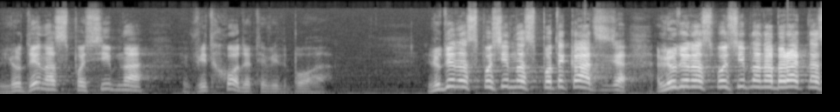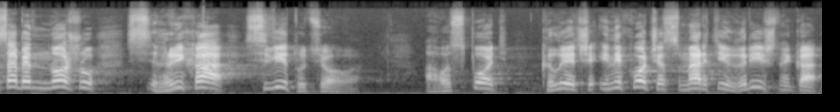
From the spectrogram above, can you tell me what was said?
людина спосібна відходити від Бога. Людина спосібна спотикатися, людина спосібна набирати на себе ношу гріха світу цього. А Господь кличе і не хоче смерті грішника,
